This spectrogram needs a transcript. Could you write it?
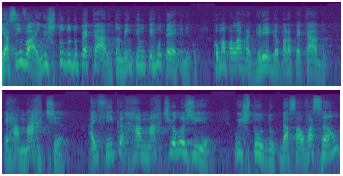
E assim vai. O estudo do pecado também tem um termo técnico. Como a palavra grega para pecado é hamartia, aí fica hamartiologia. O estudo da salvação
